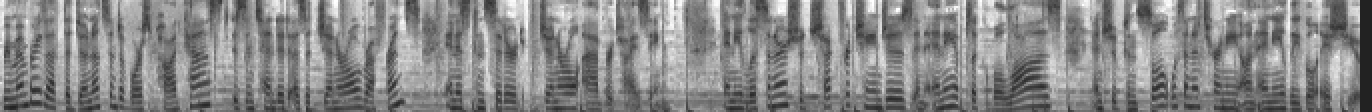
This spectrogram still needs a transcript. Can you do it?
Remember that the Donuts and Divorce podcast is intended as a general reference and is considered general advertising. Any listener should check for changes in any applicable laws and should consult with an attorney on any legal issue.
